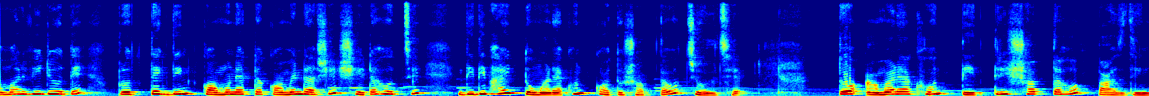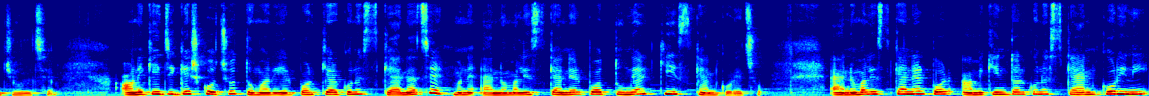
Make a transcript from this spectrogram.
আমার ভিডিওতে প্রত্যেক দিন কমন একটা কমেন্ট আসে, সেটা হচ্ছে, দিদি ভাই, তোমার এখন কত সপ্তাহ চলছে? তো আমার এখন তেত্রিশ সপ্তাহ পাঁচ দিন চলছে। অনেকেই জিজ্ঞেস করছ, তোমার এরপর কি আর কোনো স্ক্যান আছে? মানে অ্যানোমালি স্ক্যানের পর তুমি আর কি স্ক্যান করেছ? অ্যানোমালি স্ক্যানের পর আমি কিন্তু আর কোনো স্ক্যান করিনি।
